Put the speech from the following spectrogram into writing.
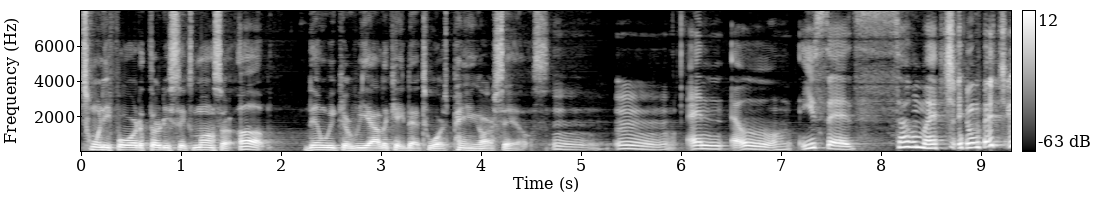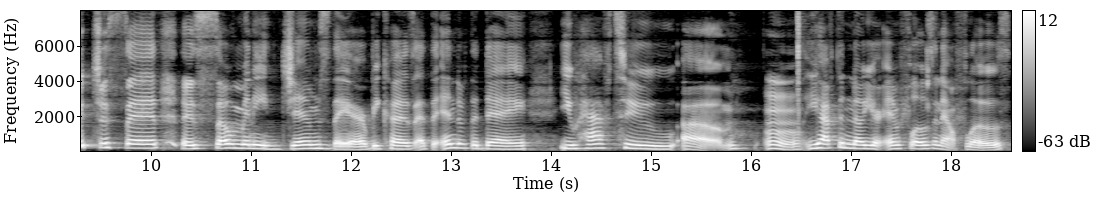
24 to 36 months are up, then we can reallocate that towards paying ourselves. Mm, mm. And oh, you said so much in what you just said. There's so many gems there because at the end of the day, you have to um, mm, you have to know your inflows and outflows,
